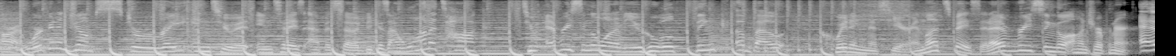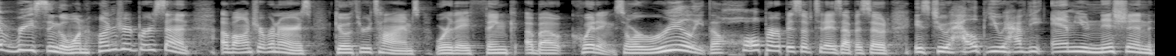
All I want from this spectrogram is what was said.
All right, we're gonna jump straight into it in today's episode because I wanna talk to every single one of you who will think about quitting this year. And let's face it, every single entrepreneur, every single 100% of entrepreneurs go through times where they think about quitting. So, we're really, the whole purpose of today's episode is to help you have the ammunition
